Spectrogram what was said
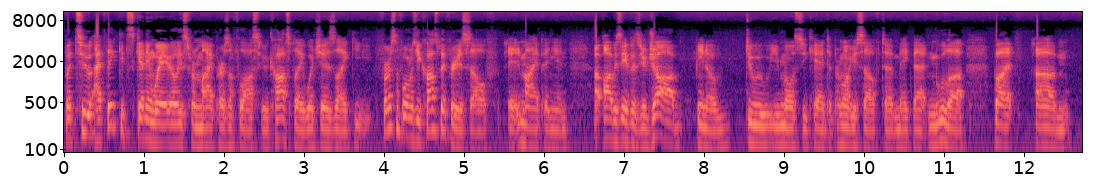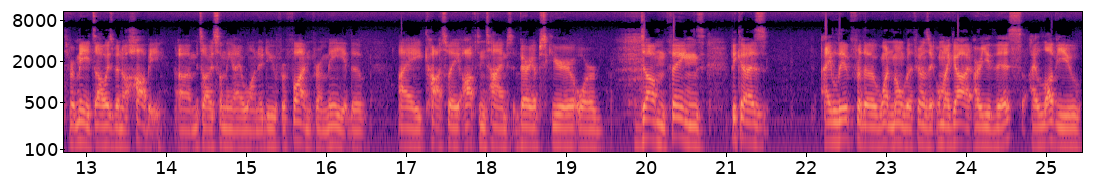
But two, I think it's getting away, at least from my personal philosophy of cosplay, which is like, first and foremost, you cosplay for yourself, in my opinion. Obviously, if it's your job, you know, do your most you can to promote yourself to make that moolah. But um, for me, it's always been a hobby. Um, it's always something I want to do for fun. For me, the I cosplay oftentimes very obscure or dumb things because I live for the one moment where the feeling's like, oh my god, are you this? I love you.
